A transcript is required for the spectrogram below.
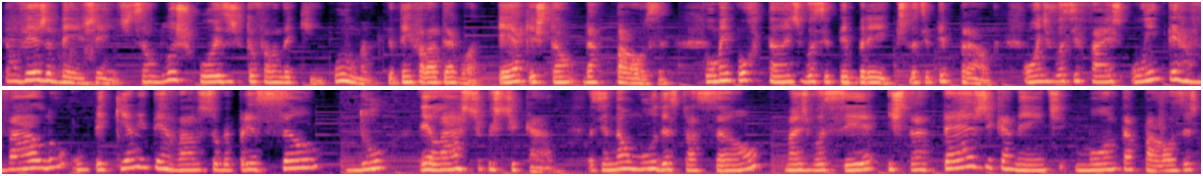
Então veja bem, gente, são duas coisas que estou falando aqui. Uma, que eu tenho falado até agora, é a questão da pausa. Como é importante você ter breaks, você ter pausa, onde você faz um intervalo, um pequeno intervalo sob a pressão do elástico esticado. Você não muda a situação, mas você estrategicamente monta pausas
